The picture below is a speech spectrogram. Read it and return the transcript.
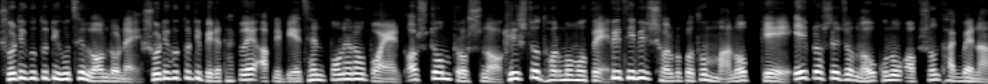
সঠিক উত্তরটি হচ্ছে লন্ডনে। সঠিক উত্তরটি পেরে থাকলে আপনি পেয়েছেন পনেরো পয়েন্ট। অষ্টম প্রশ্ন, খ্রিস্ট ধর্ম মতে পৃথিবীর সর্বপ্রথম মানব কে? এই প্রশ্নের জন্য কোনো অপশন থাকবে না।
